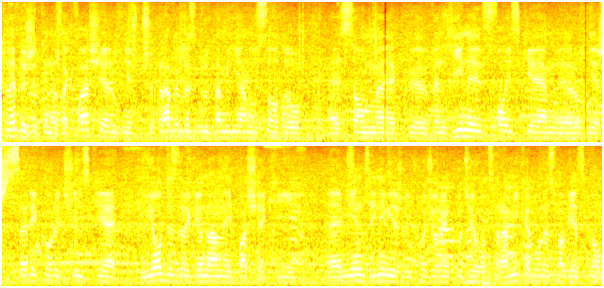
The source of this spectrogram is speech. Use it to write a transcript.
chleby żyte na zakwasie, również przyprawy bez glutaminianu sodu, e, są e, wędliny swojskie, również sery korycińskie, miody z regionalnej pasieki, e, innymi jeżeli chodzi o rękodzieło ceramikę bolesławiecką.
